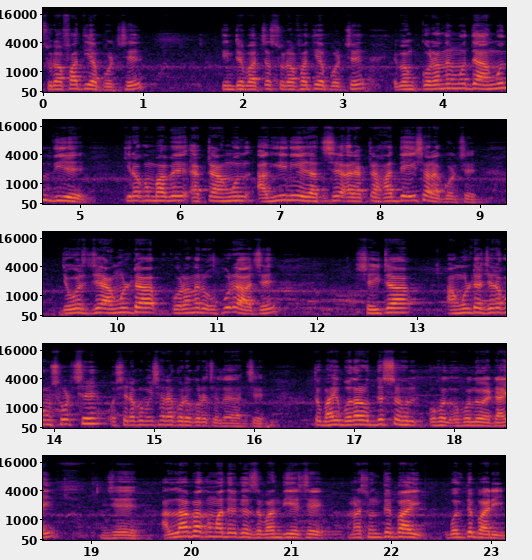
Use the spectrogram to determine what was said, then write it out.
সুরাফাতিয়া পড়ছে, তিনটে বাচ্চা সুরাফাতিয়া পড়ছে এবং কোরআনের মধ্যে আঙুল দিয়ে কীরকমভাবে একটা আঙুল আগিয়ে নিয়ে যাচ্ছে আর একটা হাত দিয়ে ইশারা করছে। যে ওর যে আঙুলটা কোরআনের উপরে আছে, সেইটা আঙুলটা যেরকম সরছে, ও সেরকম ইশারা করে করে চলে যাচ্ছে। তো ভাই বলার উদ্দেশ্য হল- এটাই যে আল্লাহ পাক আমাদেরকে জবান দিয়েছে, আমরা শুনতে পাই, বলতে পারি,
